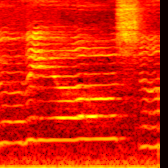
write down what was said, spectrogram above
to the ocean.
